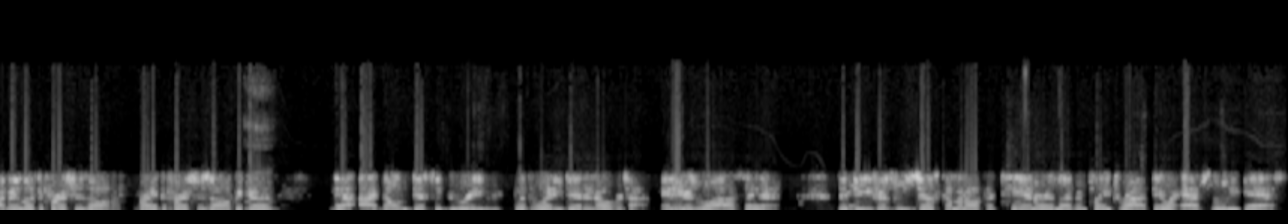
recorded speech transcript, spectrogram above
I mean, look, the pressure's on him, right? The pressure's on because mm-hmm. now I don't disagree with what he did in overtime, and here's why I say that: the defense was just coming off a ten or eleven play drive; they were absolutely gassed.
